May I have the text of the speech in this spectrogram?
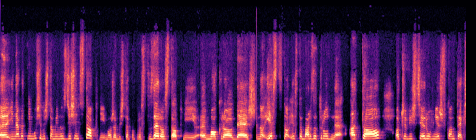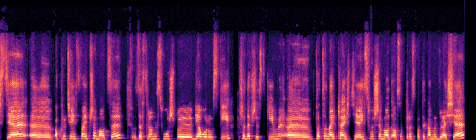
E, i nawet nie musi być to minus 10 stopni, może być to po prostu 0 stopni, e, mokro, deszcz, no jest to, jest to bardzo trudne, a to oczywiście również w kontekście e, okrucieństwa i przemocy ze strony służb białoruskich, przede wszystkim to, co najczęściej słyszymy od osób, które spotykamy w lesie,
